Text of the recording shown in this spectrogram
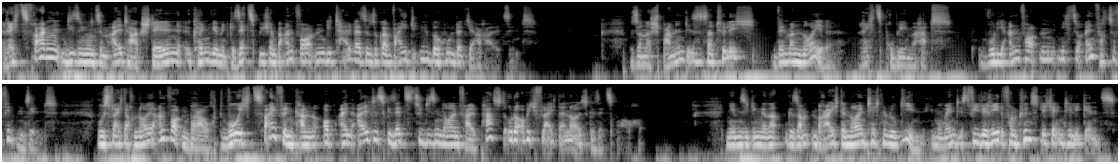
Rechtsfragen, die sie uns im Alltag stellen, können wir mit Gesetzbüchern beantworten, die teilweise sogar weit über 100 Jahre alt sind. Besonders spannend ist es natürlich, wenn man neue Rechtsprobleme hat, wo die Antworten nicht so einfach zu finden sind wo es vielleicht auch neue Antworten braucht, wo ich zweifeln kann, ob ein altes Gesetz zu diesem neuen Fall passt oder ob ich vielleicht ein neues Gesetz brauche. Nehmen Sie den gesamten Bereich der neuen Technologien. Im Moment ist viel die Rede von künstlicher Intelligenz.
